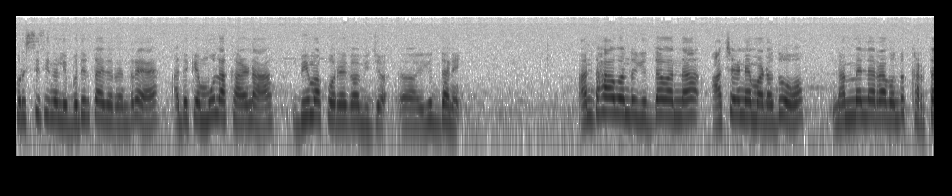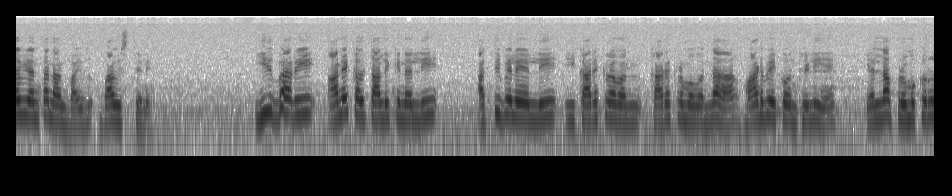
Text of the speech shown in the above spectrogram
ಪರಿಸ್ಥಿತಿನಲ್ಲಿ ಬದುಕ್ತಾ ಇದ್ದಾರೆ ಅಂದರೆ ಅದಕ್ಕೆ ಮೂಲ ಕಾರಣ ಭೀಮಾ ಕೋರೆಗಾಂವ್ ವಿಜ ಯುದ್ಧನೇ. ಅಂತಹ ಒಂದು ಯುದ್ಧವನ್ನು ಆಚರಣೆ ಮಾಡೋದು ನಮ್ಮೆಲ್ಲರ ಒಂದು ಕರ್ತವ್ಯ ಅಂತ ನಾನು ಭಾವಿ ಭಾವಿಸ್ತೇನೆ. ಈ ಬಾರಿ ಆನೇಕಲ್ ತಾಲೂಕಿನಲ್ಲಿ ಅತ್ತಿಬೆಲೆಯಲ್ಲಿ ಈ ಕಾರ್ಯಕ್ರಮ ಕಾರ್ಯಕ್ರಮವನ್ನು ಮಾಡಬೇಕು ಅಂಥೇಳಿ ಎಲ್ಲ ಪ್ರಮುಖರು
